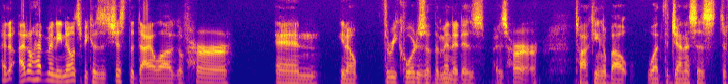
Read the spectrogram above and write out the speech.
I don't, I don't have many notes because it's just the dialogue of her and you know three quarters of the minute is is her talking about what the genesis de-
